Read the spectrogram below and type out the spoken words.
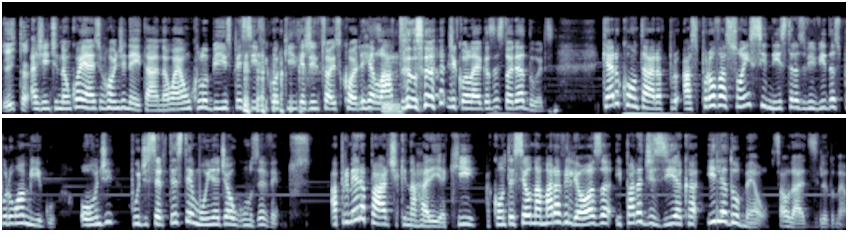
Eita! A gente não conhece o Rondinei, tá? Não é um clubinho específico aqui que a gente só escolhe relatos de colegas historiadores. Quero contar as provações sinistras vividas por um amigo, onde pude ser testemunha de alguns eventos. A primeira parte que narrarei aqui aconteceu na maravilhosa e paradisíaca Ilha do Mel. Saudades, Ilha do Mel.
